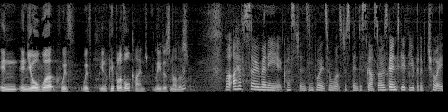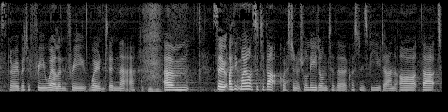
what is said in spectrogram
in, in your work with, with you know, people of all kinds, leaders and others? Mm-hmm. Well, I have so many questions and points from what's just been discussed. I was going to give you a bit of choice, throw a bit of free will and free won't in there. Mm-hmm. Um, so I think my answer to that question, which will lead on to the questions for you, Dan, are that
